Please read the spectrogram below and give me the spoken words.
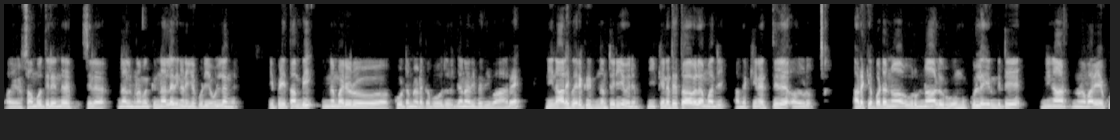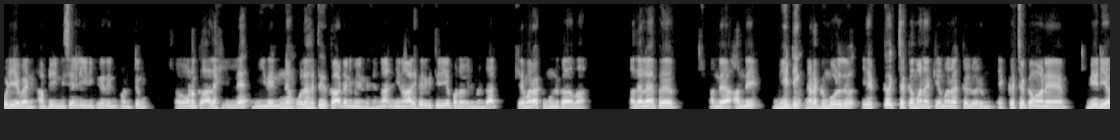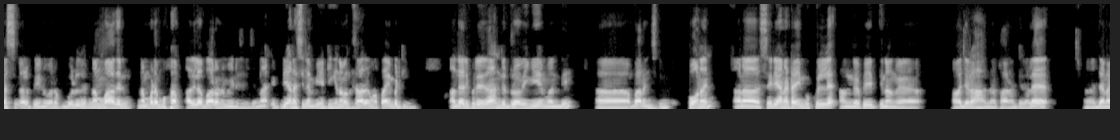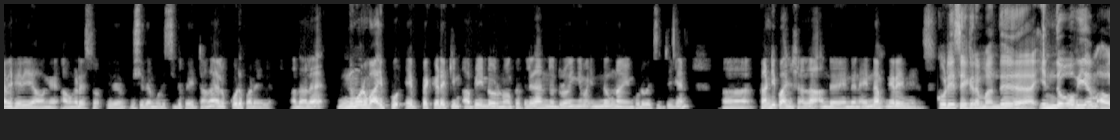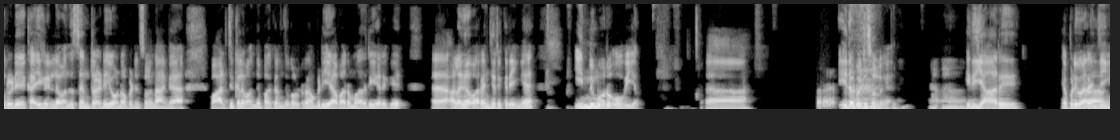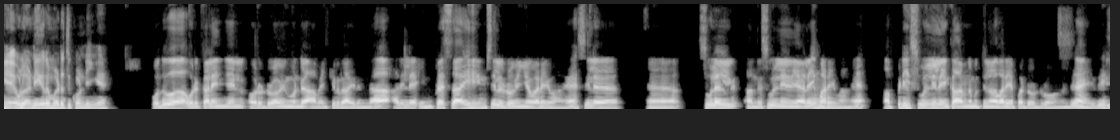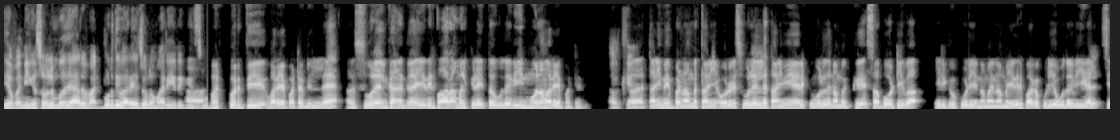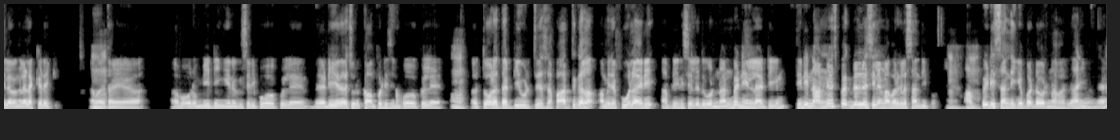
சமூகத்திலேருந்து சில நல் நமக்கு நல்லது நினைக்கக்கூடிய உள்ளங்கள். இப்படி தம்பி இந்த மாதிரி ஒரு கூட்டம் நடக்க போகுது. ஜனாதிபதி வார. நீ நாலு பேருக்கு இன்னும் தெரிய வேணும். நீ கிணத்து தாவல மாதிரி. அந்த கிணத்துல ஒரு அடைக்கப்பட்ட நா- ஒரு நாலு ரூமுக்குள்ளே இருந்துட்டு நீ நான் வரையக்கூடியவன் அப்படின்னு சொல்லி இருக்கிறது மட்டும் உனக்கு அழகு இல்லை. நீ இதை இன்னும் உலகத்துக்கு காட்டணும் என்று சொன்னால் நீ நாலு பேருக்கு தெரியப்பட வேண்டும் என்றால் கேமராக்கு முன்னுக்காக வா. அதெல்லாம் இப்போ அந்த அந்த மீட்டிங் நடக்கும் பொழுது எக்கச்சக்கமான கேமராக்கள் வரும். எக்கச்சக்கமான மீடியாஸ் அப்படின்னு வரும் பொழுது நம்ம அதன் நம்மளோட முகம் அதில் வரணும் என்று சொன்னால் இப்படியான சில மீட்டிங்கை நமக்கு சாதகமாக பயன்படுத்திக்கணும். அந்த அடிப்படையில் தான் அந்த டிராவிங்கையும் வந்து வரைஞ்சிட்டு போனேன். ஆனால் சரியான டைமுக்குள்ளே அங்கே பேத்து நாங்கள் ஆஜராகாத காரணத்தினால ஜனாதிபதி அவங்க அவங்களோட சொ- இதை விஷயத்தை முடிச்சுட்டு போயிட்டாங்க. அதில் கூட படையலை அதால் இன்னும் ஒரு வாய்ப்பு எப்போ கிடைக்கும் அப்படின்ற ஒரு நோக்கத்தில் தான் இந்த ட்ராயிங்கை இன்னும் நான் என் கூட வச்சுட்டு இருக்கேன். ஆஹ் கண்டிப்பா இன்ஷால்லா அந்த இந்த எண்ணம் நிறைவேறும். கூடிய சீக்கிரம் வந்து இந்த ஓவியம் அவருடைய கைகளில் வந்து சென்றடையணும் அப்படின்னு சொல்லி நாங்க வாழ்த்துக்களை வந்து பகிர்ந்து கொள்றோம். அப்படியே அவர் மாதிரி இருக்கு. அஹ் அழகா வரைஞ்சிருக்கிறீங்க. இன்னும் ஒரு ஓவியம். இதை பற்றி சொல்லுங்க. ஆஹ் இது யாரு? எப்படி வரைஞ்சீங்க? எவ்வளவு நேரம் எடுத்துக்கொண்டீங்க? பொதுவா ஒரு கலைஞன் ஒரு டிராயிங் கொண்டு அமைக்கிறதா இருந்தா அதுல இம்ப்ரெஸ் ஆகியும் சில டிராயிங்கை வரைவாங்க. சில சூழல் அந்த சூழ்நிலையாலையும் வரைவாங்க அப்படி சூழ்நிலையின் காரணத்தினால் வரையப்பட்ட ஒரு வந்து இது நீங்க சொல்லும்போது யாரும் வற்புறுத்தி வரைய சொன்ன மாதிரி இருக்கு. வற்புறுத்தி வரையப்பட்டதில்லை. அது சூழலின் காரணத்தினால் எதிர்பாராமல் கிடைத்த உதவியின் மூலம் வரையப்பட்டது. தனிமை இப்ப நம்ம தனி ஒரு சூழல்ல தனிமையா இருக்கும் பொழுது நமக்கு சப்போர்ட்டிவா இருக்கக்கூடிய நம்ம நம்ம எதிர்பார்க்கக்கூடிய உதவிகள் சிலவங்களால கிடைக்கும். நம்ம அப்போ ஒரு மீட்டிங் எனக்கு சரி போகக்குள்ள. இல்லாட்டி ஏதாச்சும் ஒரு காம்படிஷன் போகக்குள்ள. தோலை தட்டி விடுத்து பார்த்துக்கலாம். அமைத கூலாரி அப்படின்னு சொல்றதுக்கு ஒரு நண்பன் இல்லாட்டியும் திடீர்னு அன்எக்ஸ்பெக்டட்ல சில நபர்களை சந்திப்போம். அப்படி சந்திக்கப்பட்ட ஒரு நபர் தான் இவங்க.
